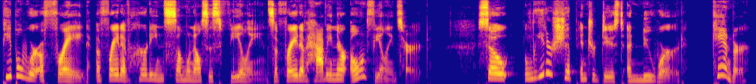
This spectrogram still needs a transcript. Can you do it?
People were afraid, afraid of hurting someone else's feelings, afraid of having their own feelings hurt. So, leadership introduced a new word candor.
